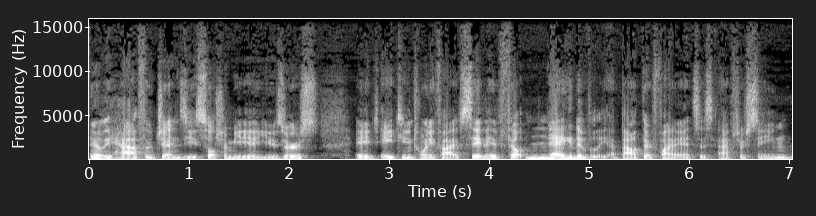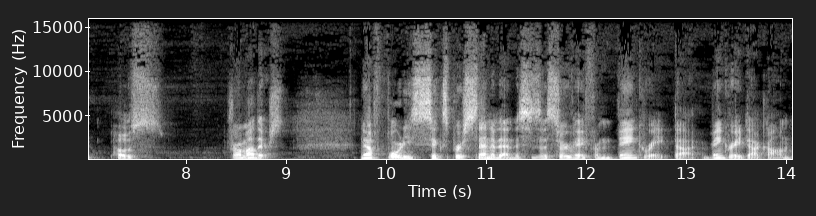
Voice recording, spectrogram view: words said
nearly half of Gen Z social media users, age 18 to 25, say they've felt negatively about their finances after seeing posts from others. Now, 46% of them, this is a survey from Bankrate, bankrate.com,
